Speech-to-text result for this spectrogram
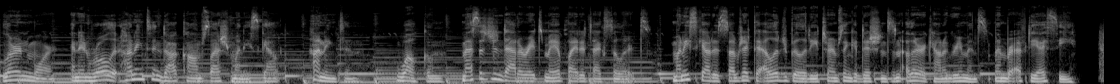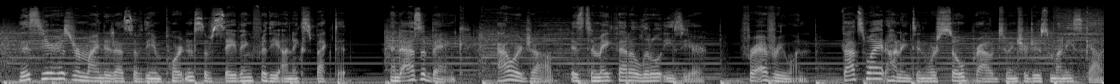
Learn more and enroll at huntington.com slash moneyscout. Huntington. Welcome. Message and data rates may apply to text alerts. Money Scout is subject to eligibility, terms and conditions, and other account agreements. Member FDIC. This year has reminded us of the importance of saving for the unexpected. And as a bank, our job is to make that a little easier for everyone. That's why at Huntington, we're so proud to introduce Money Scout.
